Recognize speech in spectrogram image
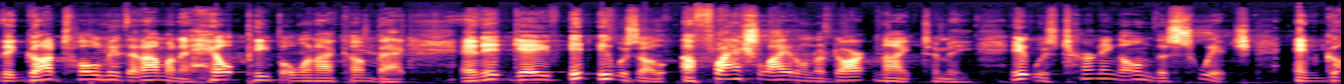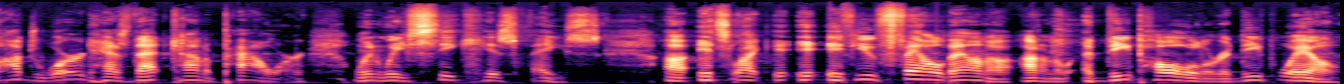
That God told me that I'm going to help people when I come back. And it gave, it, it was a, a flashlight on a dark night to me. It was turning on the switch. And God's word has that kind of power when we seek His face. Uh, it's like if you fell down a, I don't know, a deep hole or a deep well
